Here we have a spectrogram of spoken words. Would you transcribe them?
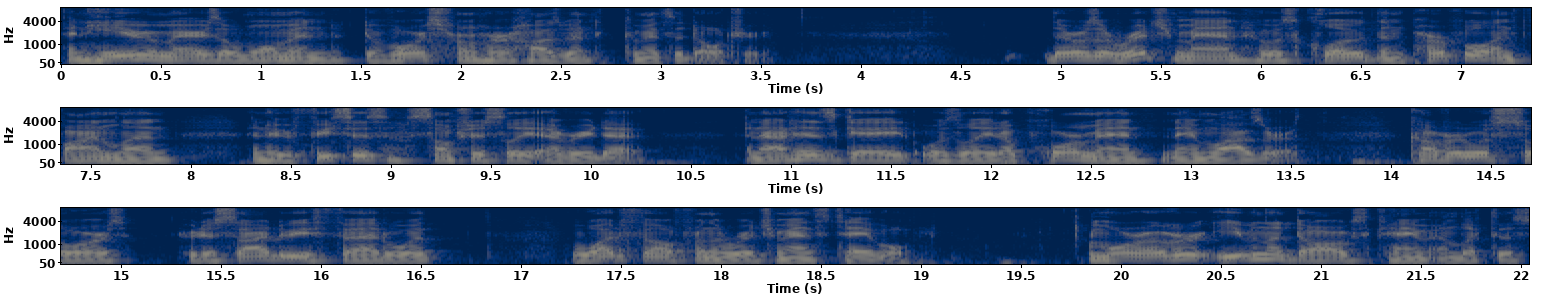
and he who marries a woman divorced from her husband commits adultery. There was a rich man who was clothed in purple and fine linen, and who feasted sumptuously every day. And at his gate was laid a poor man named Lazarus, covered with sores, who decided to be fed with what fell from the rich man's table. Moreover, even the dogs came and licked his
